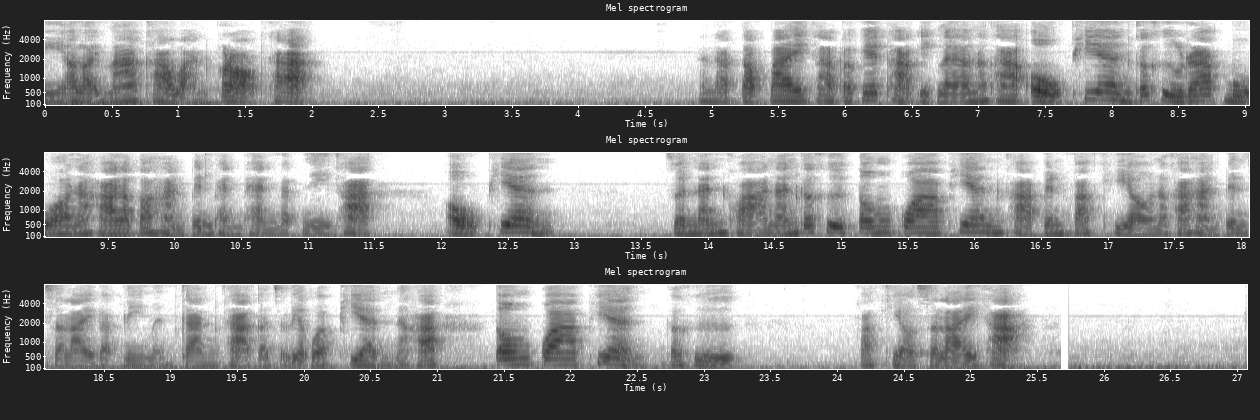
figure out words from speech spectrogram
นี้อร่อยมากค่ะหวานกรอบค่ะ อันดับต่อไปค่ะประเภทผักอีกแล้วนะคะ โอเพียนก็คือรากบัวนะคะ แล้วก็หั่นเป็นแผ่นๆแบบนี้ค่ะ โอเพียน ส่วนด้านขวานั้นก็คือตรงกวาเพี้ยนค่ะ เป็นฟักเขียวนะคะ หั่นเป็นสไลด์แบบนี้เหมือนกันค่ะ ก็จะเรียกว่าเพี้ยนนะคะ ตรงกวาเพี้ยนก็คือฟักเขียวสไลด์ค่ะ ไป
